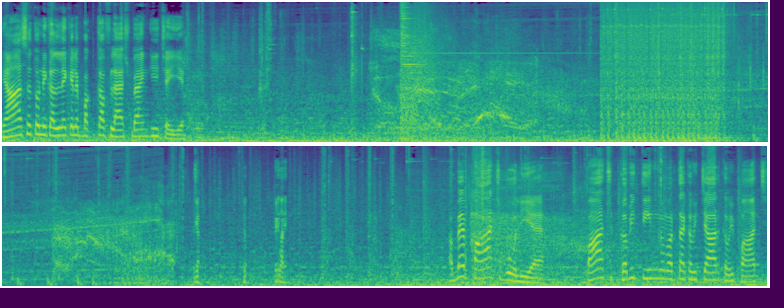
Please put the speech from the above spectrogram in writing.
यहाँ से तो निकलने के लिए पक्का फ्लैश बैंक ही चाहिए। अबे पाँच गोली है। पाँच, कभी तीन में मरता कभी चार, कभी पाँच।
